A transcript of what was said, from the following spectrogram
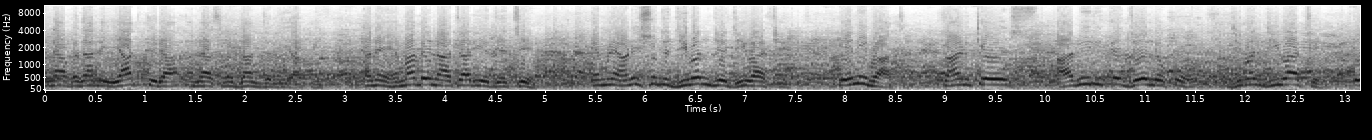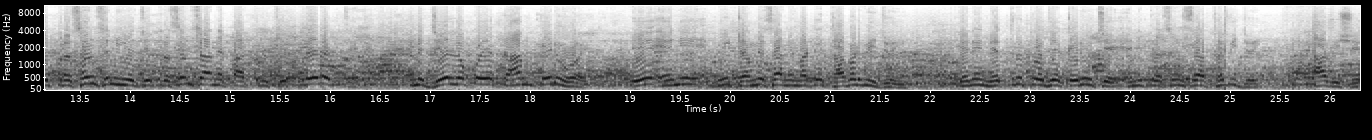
અને આ બધાને યાદ કર્યા અને આ શ્રદ્ધાંજલિ આપી. અને હેમાબેન આચાર્ય જે છે, એમણે અણિશુદ્ધ જીવન જે જીવા છે, એની વાત, કારણ કે આવી રીતે જે લોકો જીવન જીવા છે, એ પ્રશંસનીય છે, પ્રશંસાને પાત્ર છે, પ્રેરક છે. અને જે લોકોએ કામ કર્યું હોય એ એની પીઠ હંમેશાને માટે થાબડવી જોઈએ. એને નેતૃત્વ જે કર્યું છે, એની પ્રશંસા થવી જોઈએ. આ વિશે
